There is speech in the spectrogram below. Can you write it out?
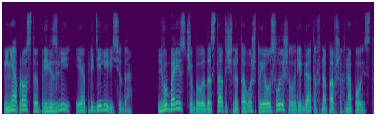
Меня просто привезли и определили сюда. Льву Борисовичу было достаточно того, что я услышал регатов, напавших на поезд.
